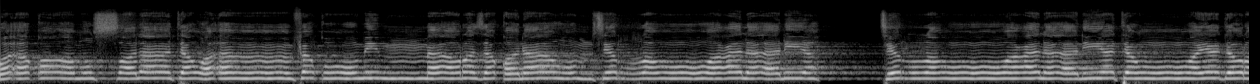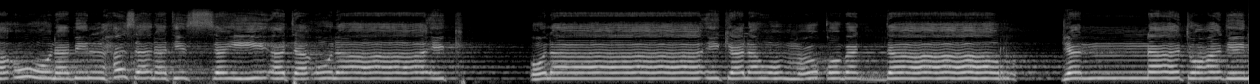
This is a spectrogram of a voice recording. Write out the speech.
وأقاموا الصلاة وأنفقوا مما رزقناهم سرا وعلانية سرا وعلانية ويدرؤون بالحسنة السيئة أولئك أولئك لهم عقبى الدار. جنات عدن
